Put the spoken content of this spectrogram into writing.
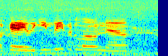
Okay, you can leave it alone now.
